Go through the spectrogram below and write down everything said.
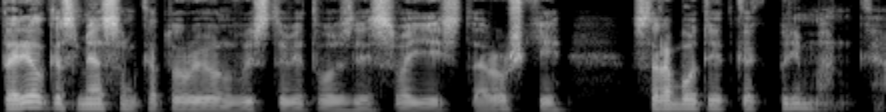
Тарелка с мясом, которую он выставит возле своей сторожки, сработает как приманка.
